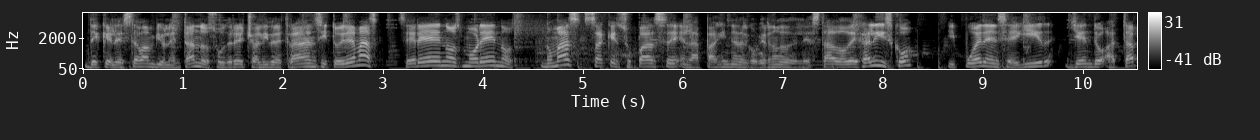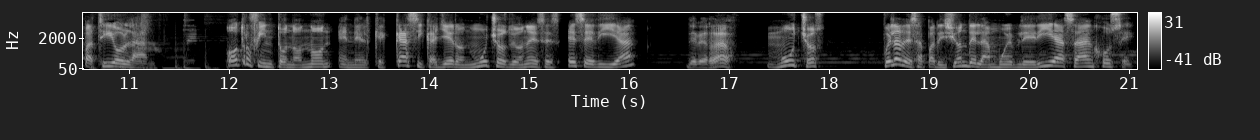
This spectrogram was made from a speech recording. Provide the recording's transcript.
de que le estaban violentando su derecho a libre tránsito y demás. Serenos morenos, nomás saquen su pase en la página del gobierno del estado de Jalisco y pueden seguir yendo a Tapatio Land. Otro fintononón en el que casi cayeron muchos leoneses ese día, de verdad, muchos, fue la desaparición de la mueblería San José.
